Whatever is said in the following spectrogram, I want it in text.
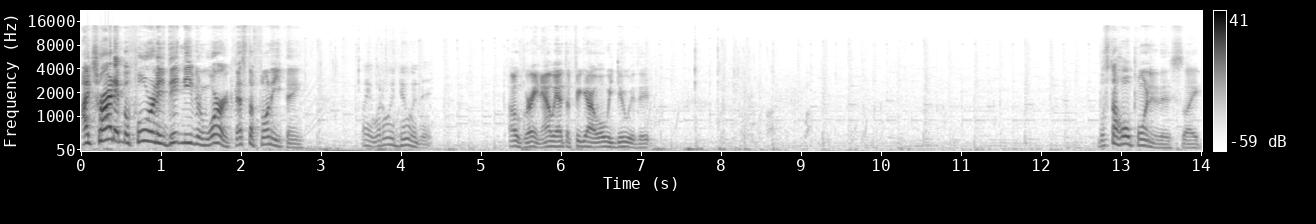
I tried it before and it didn't even work. That's the funny thing. Wait, what do we do with it? Oh, great. Now we have to figure out what we do with it. What's the whole point of this? Like,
